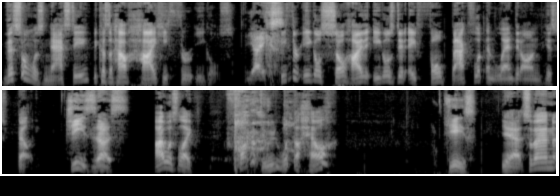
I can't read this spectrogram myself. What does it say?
This one was nasty because of how high he threw Eagles. Yikes. He threw Eagles so high that Eagles did a full backflip and landed on his belly. Jesus. I was like, fuck, dude, what the hell? Jeez. Yeah, so then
